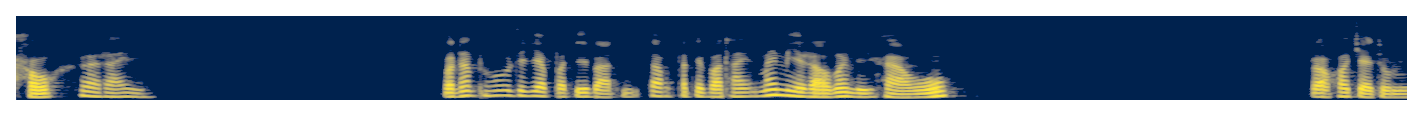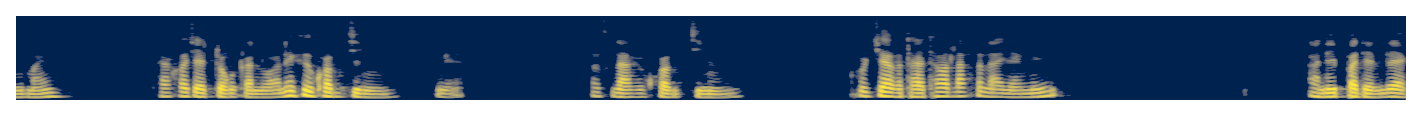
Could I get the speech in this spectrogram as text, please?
เขาคืออะไร วันนั้นพระพุทธเจ้าปฏิบัติต้องปฏิบัติให้ไม่มีเราไม่มีเขา เราเข้าใจตรงนี้ไหม ถ้าเข้าใจตรงกันว่านี่คือความจริงเนี่ยลักษณะคือความจริงพระเจ้าก็ถ่ายทอดลักษณะอย่างนี้ อันนี้ประเด็นแรก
